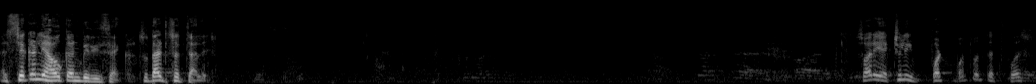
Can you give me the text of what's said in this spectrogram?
And secondly, how can be recycled? So that's a challenge. सॉरी ॲक्च्युली व्हॉट व्हॉट वॉज दॅट फर्स्ट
